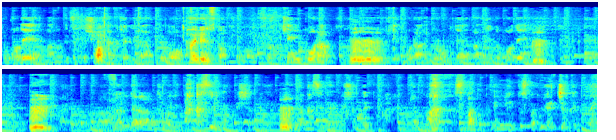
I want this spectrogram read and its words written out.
とこで、まあ、あの別に宿泊客じゃなくても入れるんですか？その健康ランドですね、うんうん。健康ランドみたいな感じのところで、ん。えうん。ーはい。まあ、なんならたまに赤すりなんかしちゃって、うん赤なんかしちゃったりとかあとスパとかねヘッドスパとかやっちゃったりとかね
